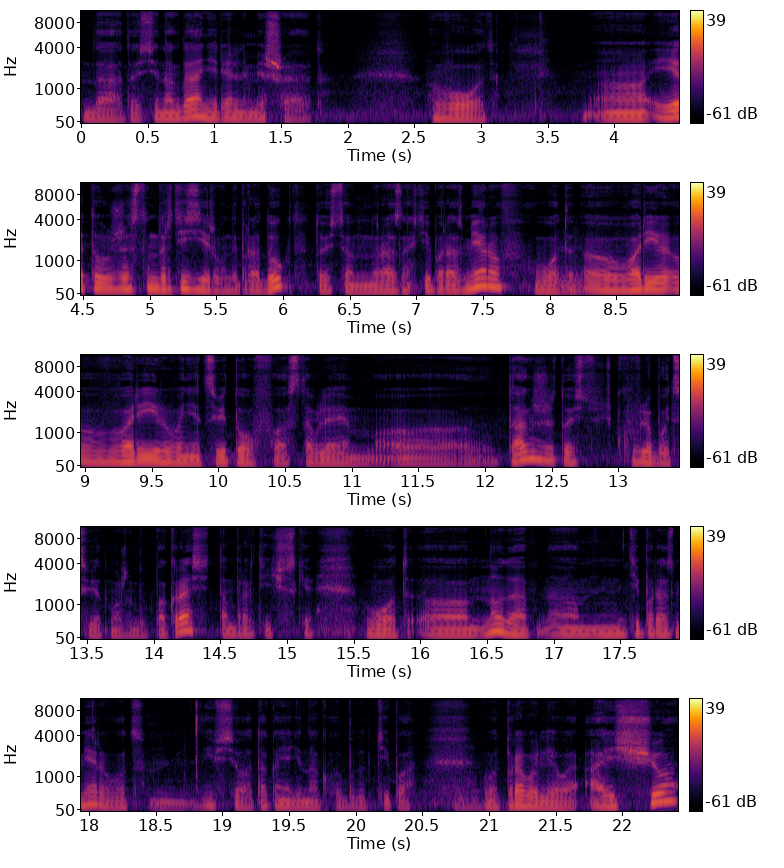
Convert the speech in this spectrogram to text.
Да, то есть иногда они реально мешают. Вот. А, и это уже стандартизированный продукт, то есть он разных типов размеров. Вот. Mm-hmm. Вари... Варьирование цветов оставляем э, также, то есть в любой цвет можно будет покрасить там практически. Вот. Э, ну да, э, типа размеры, вот, и все. А так они одинаковые будут, типа, mm-hmm. вот, правое-левое. А еще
